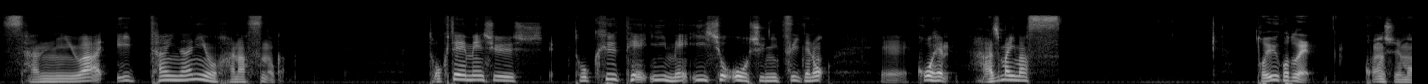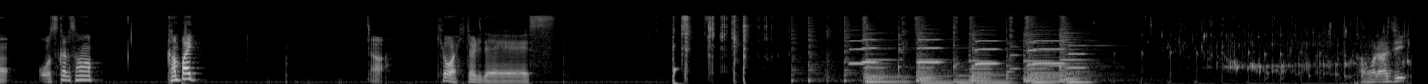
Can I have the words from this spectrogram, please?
3人は一体何を話すのか。特定名称特定名称種についての、えー後編始まります。ということで今週もお疲れ様。乾杯。今日は一人です。カモラジ。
